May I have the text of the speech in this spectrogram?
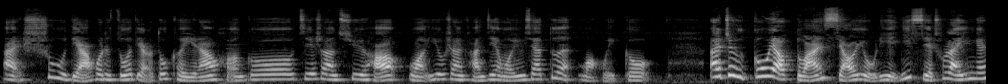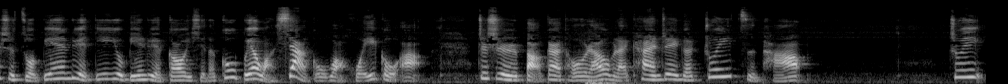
哎，竖点或者左点都可以。然后横钩接上去，好，往右上扛肩，往右下顿，往回勾。哎，这个钩要短小有力，你写出来应该是左边略低，右边略高一些的钩，不要往下勾，往回勾啊。这是宝盖头，然后我们来看这个锥字旁，锥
